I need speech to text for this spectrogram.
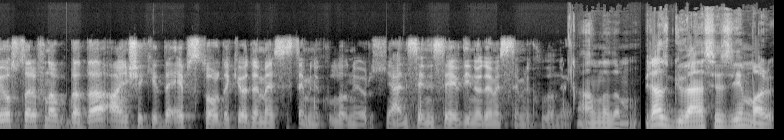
iOS tarafına da, da aynı şekilde App Store'daki ödeme sistemini kullanıyoruz. Yani senin sevdiğin ödeme sistemini kullanıyoruz. Anladım. Biraz güvensizliğim var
